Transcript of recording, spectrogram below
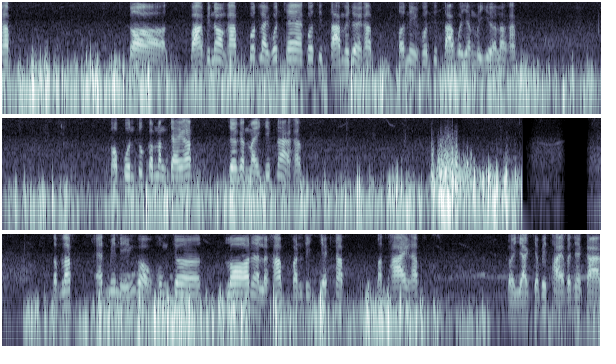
ครับ ก็ฝากพี่น้องครับ กดไลค์กดแชร์กดติดตามไปด้วยครับ ตอนนี้คนติดตามก็ยังไม่เยอะแล้วครับ ขอบคุณทุกกำลังใจครับ เจอกันใหม่คลิปหน้าครับสำหรับแอดมินเองก็คงจะรอนั่นแหละครับ วันที่เจ็ดครับปัดท้ายครับ ก็อยากจะไปถ่ายบรรยากาศ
